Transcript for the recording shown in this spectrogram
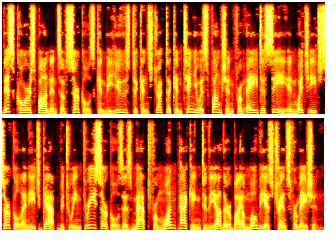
This correspondence of circles can be used to construct a continuous function from A to C in which each circle and each gap between three circles is mapped from one packing to the other by a Mobius transformation.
